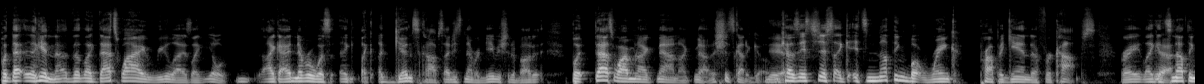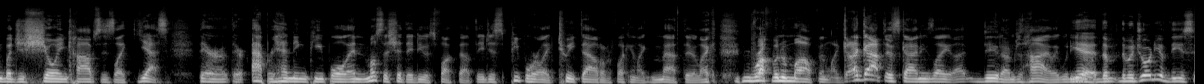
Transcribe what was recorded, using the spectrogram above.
but that again, that, like that's why I realized like, yo, like I never was like, against cops. I just never gave a shit about it. But that's why I'm like, now I'm like, no, this shit's got to go Yeah. because it's just like it's nothing but rank propaganda for cops, right? Like it's nothing but just showing cops is like, yes, they're they're apprehending people, and most of the shit they do is fucked up. They just people who are like tweaked out on fucking like meth. They're like roughing them up and like, I got this guy, and he's like, dude, I'm just high. Like, what do you? Yeah, the, the majority of these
